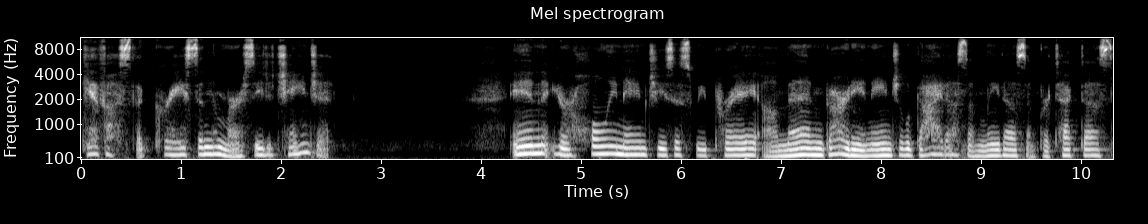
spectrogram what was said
give us the grace and the mercy to change it. In your holy name, Jesus, we pray. Amen. Guardian angel, guide us and lead us and protect us.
